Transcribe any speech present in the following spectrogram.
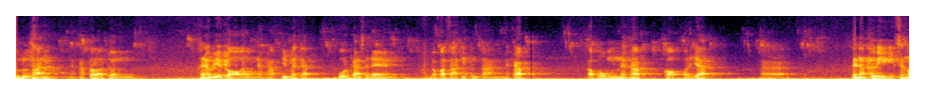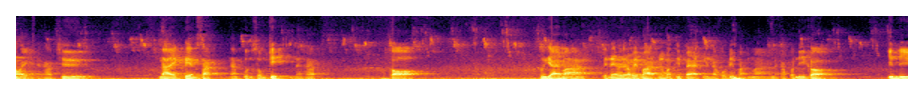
ทุกทุกๆท่านนะครับ ตลอดจนคณะวิทยากรนะครับ ที่มาจากบูธการแสดงแล้วก็สาธิตต่างๆนะครับกับผมนะครับขอขออนุญาตแนะนำตัวเองอีกสักหน่อยนะครับ ชื่อนายเกรียงศักดิ์นามคุณสมจิตนะครับ ก็เพิ่งย้ายมาเป็นในายอำเภอระเบบ้านเมื่อวันที่8มีนาคมที่ผ่านมานะครับ วันนี้ก็ยินดี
